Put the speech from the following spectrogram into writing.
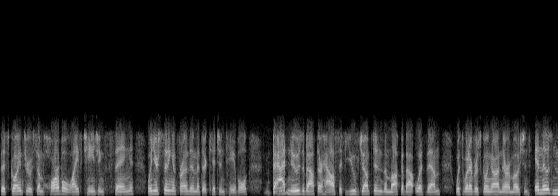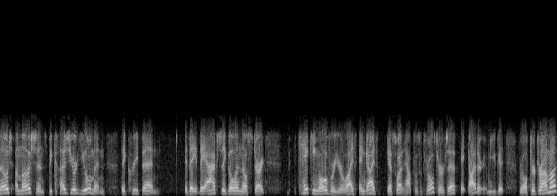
that's going through some horrible life changing thing when you're sitting in front of them at their kitchen table, bad news about their house if you've jumped into the muck about with them with whatever's going on in their emotions? And those mo- emotions, because you're human, they creep in. They they actually go and they'll start taking over your life. And guys, guess what? It happens with realtors it, it, either. I mean, you get realtor drama,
